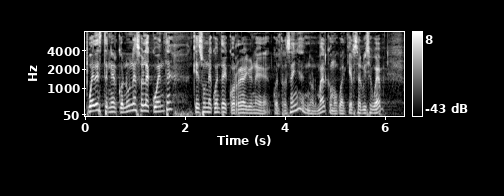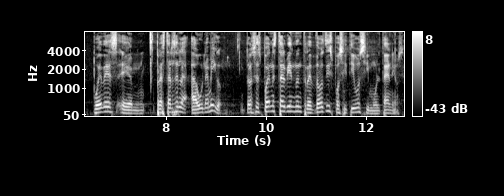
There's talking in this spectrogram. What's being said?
puedes tener con una sola cuenta, que es una cuenta de correo y una contraseña normal, como cualquier servicio web, puedes eh, prestársela a un amigo. Entonces pueden estar viendo entre dos dispositivos simultáneos.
